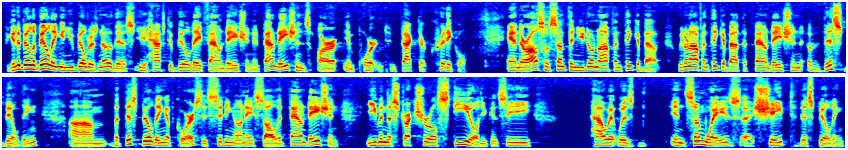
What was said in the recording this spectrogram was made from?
If you're going to build a building, and you builders know this, you have to build a foundation. And foundations are important. In fact, they're critical. And they're also something you don't often think about. We don't often think about the foundation of this building, um, but this building, of course, is sitting on a solid foundation. Even the structural steel, you can see how it was in some ways uh, shaped this building.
